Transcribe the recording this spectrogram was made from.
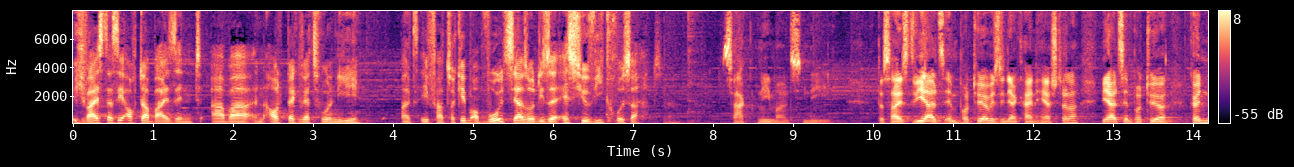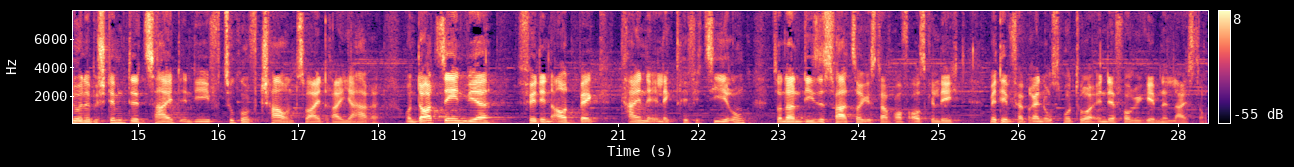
Ich weiß, dass Sie auch dabei sind, aber ein Outback wird es wohl nie als E-Fahrzeug geben, obwohl es ja so diese SUV-Größe hat. Sagt niemals nie. Das heißt, wir als Importeur, wir sind ja kein Hersteller, wir als Importeur können nur eine bestimmte Zeit in die Zukunft schauen, zwei, drei Jahre. Und dort sehen wir für den Outback keine Elektrifizierung, sondern dieses Fahrzeug ist darauf ausgelegt, mit dem Verbrennungsmotor in der vorgegebenen Leistung.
